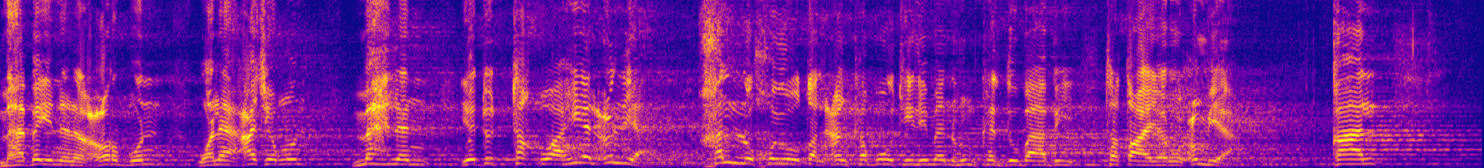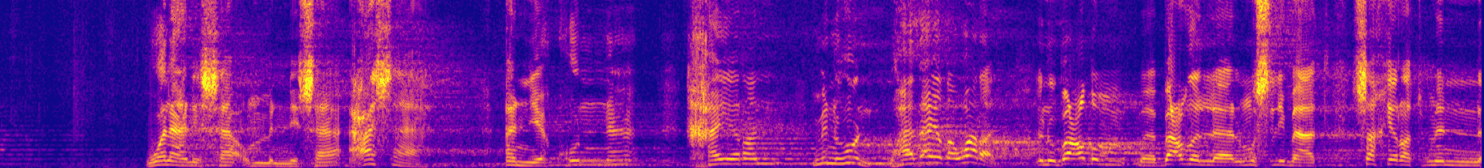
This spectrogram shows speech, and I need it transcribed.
ما بيننا عرب ولا عجم مهلا يد التقوى هي العليا. خلوا خيوط العنكبوت لمن هم كالذباب تطايروا عميا. قال ولا نساء من نساء عسى أن يكن خيرا منهن. وهذا أيضا ورد أنه بعض بعض المسلمات سخرت من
